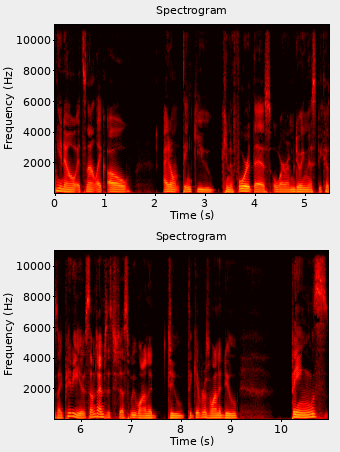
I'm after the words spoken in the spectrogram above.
You know, it's not like, oh, I don't think you can afford this or I'm doing this because I pity you. Sometimes it's just we want to do, the givers want to do things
